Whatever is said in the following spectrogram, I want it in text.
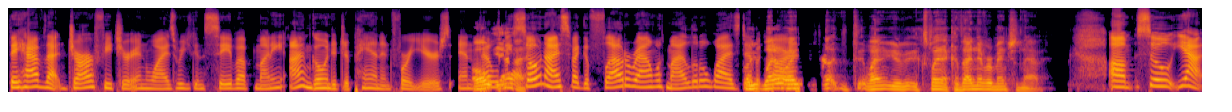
they have that jar feature in Wise where you can save up money. I'm going to Japan in four years, and oh, that would yeah. be so nice if I could flout around with my little Wise debit why, card. Why, why don't you explain it? Because I never mentioned that. Um, so yeah,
